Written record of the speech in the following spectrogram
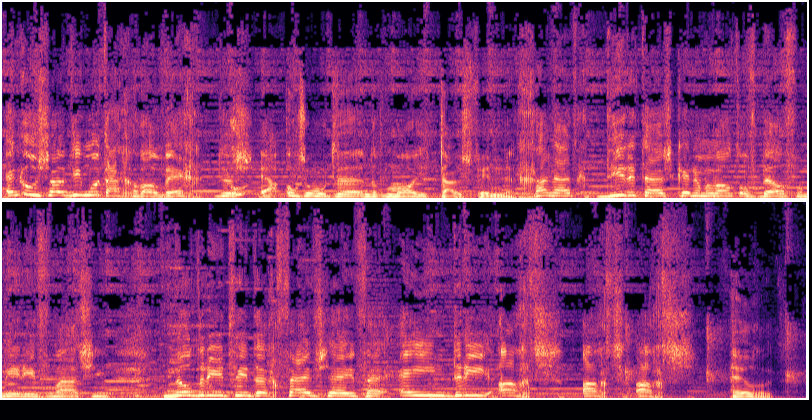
En Oezo, die moet daar gewoon weg. Dus o, ja, Oezo moet uh, nog mooi thuis vinden. Ga naar het dierenthuis Kennemerland of bel voor meer informatie. 023 57 138 88. Heel goed.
